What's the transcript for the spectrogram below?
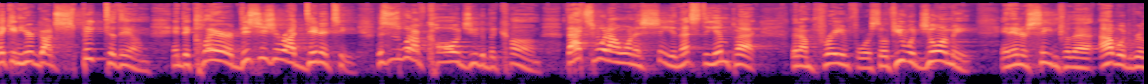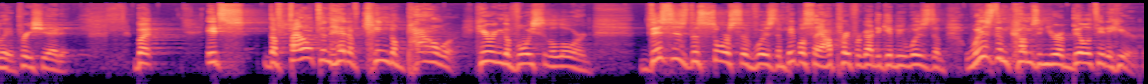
They can hear God speak to them and declare, This is your identity. This is what I've called you to become. That's what I want to see. And that's the impact that I'm praying for. So if you would join me in interceding for that, I would really appreciate it. But it's the fountainhead of kingdom power, hearing the voice of the Lord. This is the source of wisdom. People say, I pray for God to give me wisdom. Wisdom comes in your ability to hear.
